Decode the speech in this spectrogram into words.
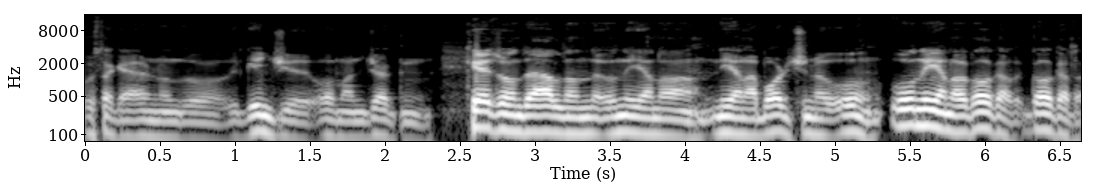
och så gärna och ginge och man joggen. Kedron där och nyana nyana borgen och och nyana golgata golgata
